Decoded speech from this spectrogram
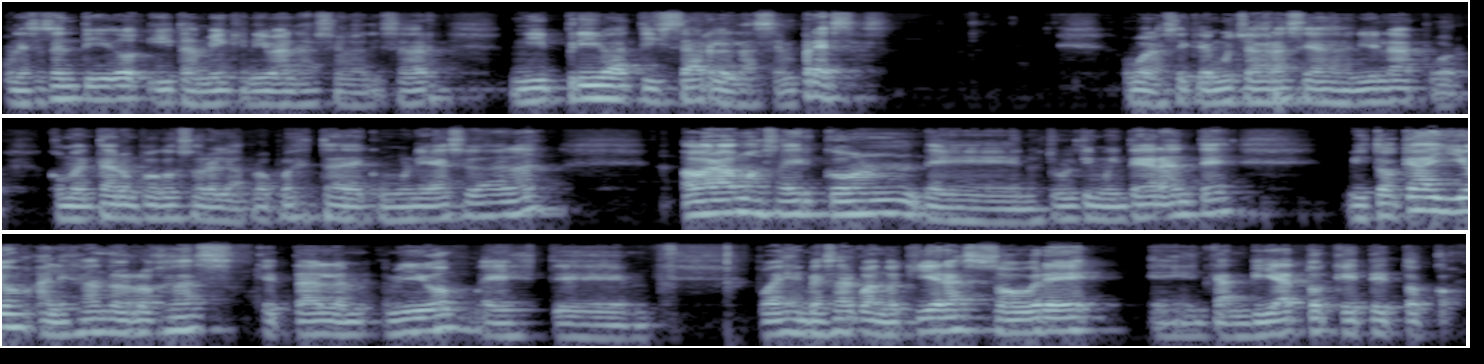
en ese sentido, y también que no iba a nacionalizar ni privatizar las empresas. Bueno, así que muchas gracias Daniela por comentar un poco sobre la propuesta de comunidad ciudadana. Ahora vamos a ir con eh, nuestro último integrante, mi tocayo, Alejandro Rojas. ¿Qué tal, amigo? Este, puedes empezar cuando quieras sobre el candidato que te tocó.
